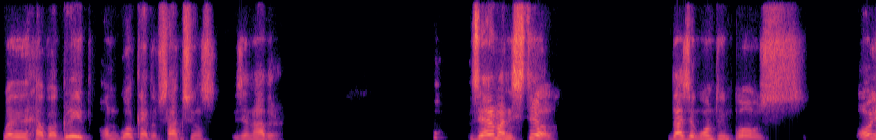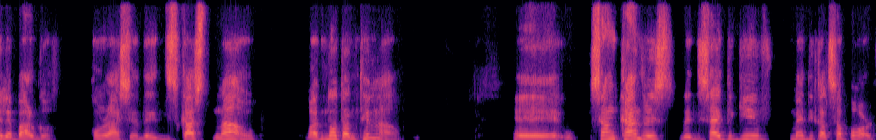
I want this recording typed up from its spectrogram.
Whether they have agreed on what kind of sanctions is another. Germany still doesn't want to impose oil embargo on Russia. They discussed now, but not until now. Uh, some countries, they decide to give medical support.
